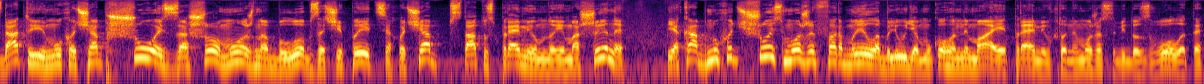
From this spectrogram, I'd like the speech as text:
Дати йому хоча б щось, за що можна було б зачепитися, хоча б статус преміумної машини, яка б ну хоч щось може фармила б людям, у кого немає премів, хто не може собі дозволити.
